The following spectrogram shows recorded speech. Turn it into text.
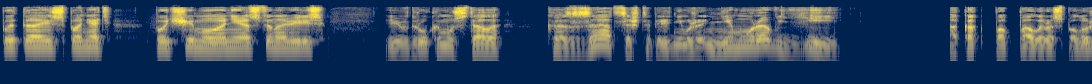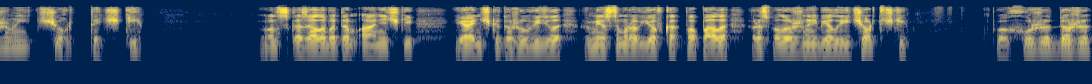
пытаясь понять, почему они остановились, и вдруг ему стало казаться, что перед ним уже не муравьи, а как попало расположенные черточки. Он сказал об этом Анечке, и Анечка тоже увидела вместо муравьев, как попало, расположенные белые черточки. — Похоже даже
